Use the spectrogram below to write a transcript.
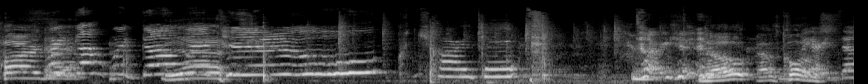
Target. We're, go- we're going Yeah. to Target. Target. No, that was We are close. so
